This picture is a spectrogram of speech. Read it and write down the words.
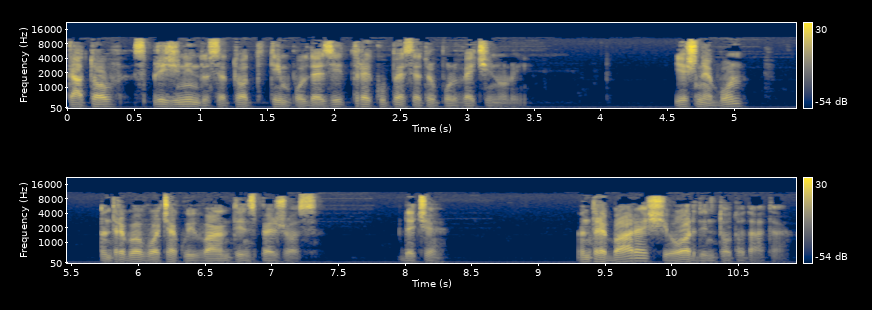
Catov, sprijinindu-se tot timpul de zi, trecu peste trupul vecinului. Ești nebun?" întrebă vocea cuiva întins pe jos. De ce?" Întrebare și ordin totodată.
